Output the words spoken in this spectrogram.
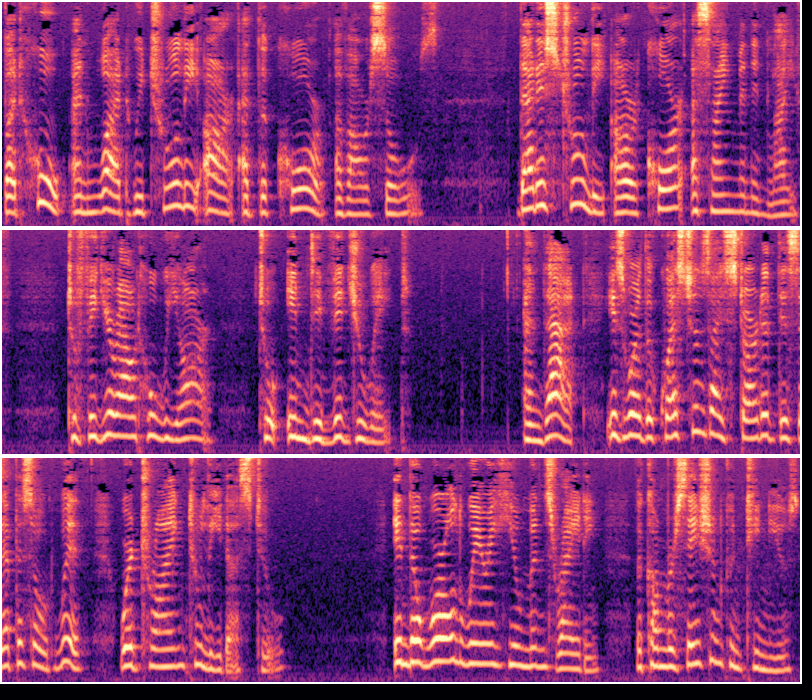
but who and what we truly are at the core of our souls. That is truly our core assignment in life to figure out who we are, to individuate. And that is where the questions I started this episode with were trying to lead us to. In the world weary human's writing, the conversation continues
